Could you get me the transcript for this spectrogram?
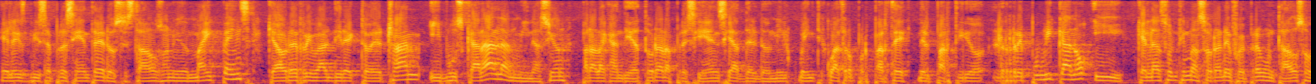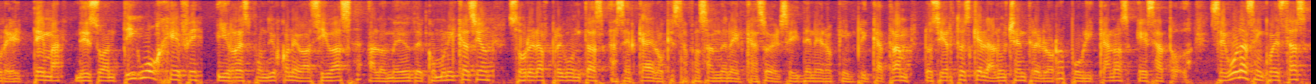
el ex vicepresidente de los Estados Unidos Mike Pence, que ahora es rival directo de Trump, y buscará la nominación para la candidatura a la presidencia del 2024 por parte del Partido Republicano y que en las últimas horas le fue preguntado sobre el tema de su antiguo jefe y respondió con evasivas a los medios de comunicación sobre las preguntas acerca de lo que está pasando en el caso del 6 de enero que implica Trump. Lo cierto es que la lucha entre los republicanos es a todo. Según las encuestas,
